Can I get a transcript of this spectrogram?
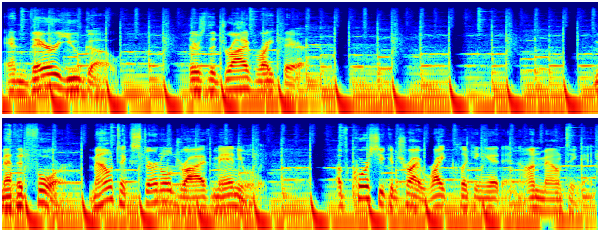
And there you go. There's the drive right there. Method 4. Mount external drive manually. Of course you can try right-clicking it and unmounting it.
